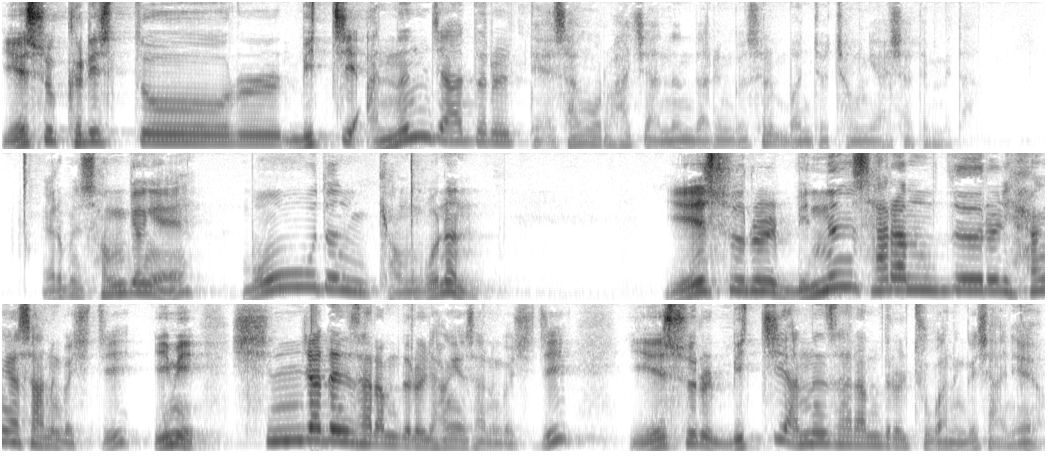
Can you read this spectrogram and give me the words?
예수 그리스도를 믿지 않는 자들을 대상으로 하지 않는다는 것을 먼저 정리하셔야 됩니다. 여러분 성경의 모든 경고는 예수를 믿는 사람들을 향해서 하는 것이지 이미 신자된 사람들을 향해서 하는 것이지 예수를 믿지 않는 사람들을 두고 하는 것이 아니에요.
